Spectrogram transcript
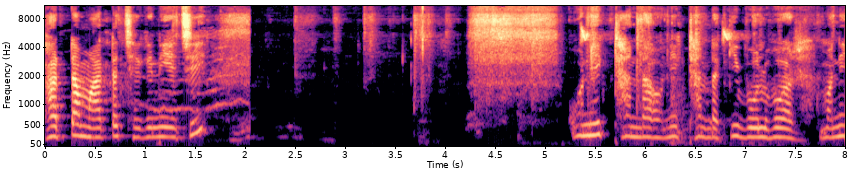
ভাতটা মাঠটা ছেঁকে নিয়েছি। অনেক ঠান্ডা অনেক ঠান্ডা, কি বলব আর? মানে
